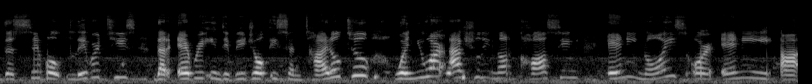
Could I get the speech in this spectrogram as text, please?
the civil liberties that every individual is entitled to, when you are actually not causing any noise or any uh,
